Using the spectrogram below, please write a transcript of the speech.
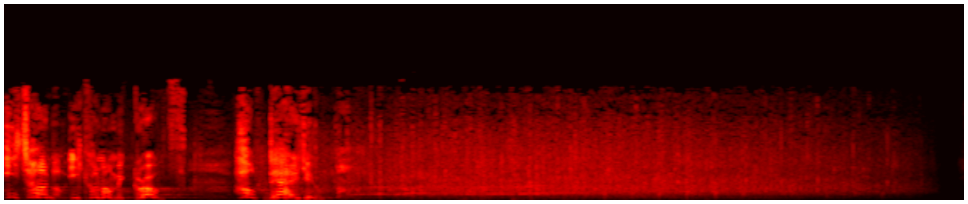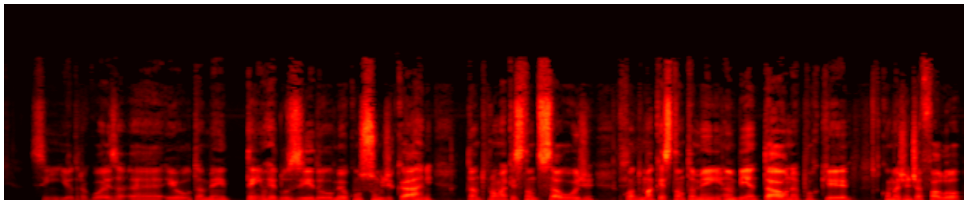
eternal economic growth. How dare you! Sim, e outra coisa, é, eu também tenho reduzido o meu consumo de carne, tanto por uma questão de saúde, Sim. quanto uma questão também ambiental, né? Porque, como a gente já falou,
